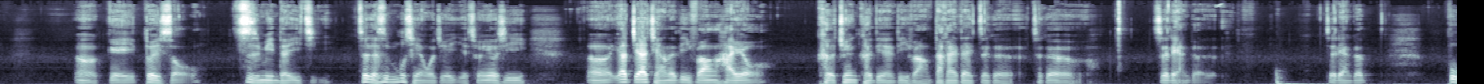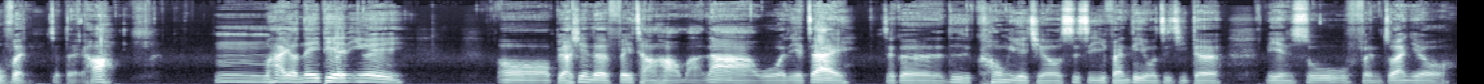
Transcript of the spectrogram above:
嗯，给对手致命的一击。这个是目前我觉得野村佑希，呃，要加强的地方，还有可圈可点的地方，大概在这个这个这两个这两个部分就对哈。嗯，还有那一天，因为哦表现得非常好嘛，那我也在这个日空野球四十一番地我自己的脸书粉钻也有，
